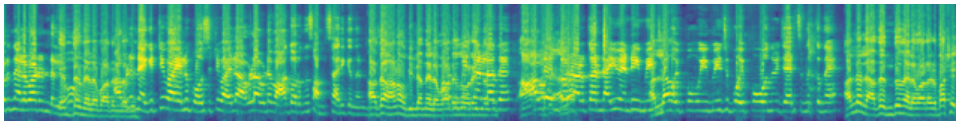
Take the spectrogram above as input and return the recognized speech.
ഒരു നിലപാടുണ്ടല്ലോ. എന്ത് നിലപാടുണ്ട് നെഗറ്റീവ് ആയാലും പോസിറ്റീവ് ആയാലും അവൾ അവിടെ വാ തുറന്ന് സംസാരിക്കുന്നുണ്ട്. അതാണോ വില്ല നിലപാട് എന്ന് പറയുന്നത്? അവിടെ എന്തോ ആൾക്കാരുണ്ട് അയ്യോ എന്റെ ഇമേജ്. പോയി പോവും ഇമേജ് പോയി പോവെന്ന് വിചാരിച്ച് നിക്കുന്നേ അല്ലല്ല അത് എന്ത് നിലപാടാണ്? പക്ഷെ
